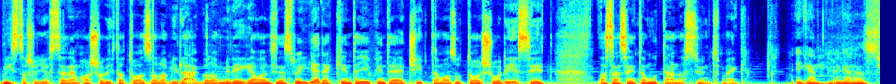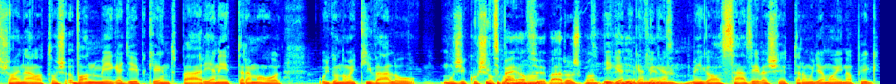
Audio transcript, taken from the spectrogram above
biztos, hogy össze nem hasonlítható azzal a világgal, ami régen van. Ezt még gyerekként egyébként elcsíptem az utolsó részét, aztán szerintem utána szűnt meg. Igen, igen, ez sajnálatos. Van még egyébként pár ilyen étterem, ahol úgy gondolom, hogy kiváló muzsikusok Itt be a vannak. fővárosban? Igen, igen, egyébként? igen. Még a száz éves étterem ugye a mai napig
